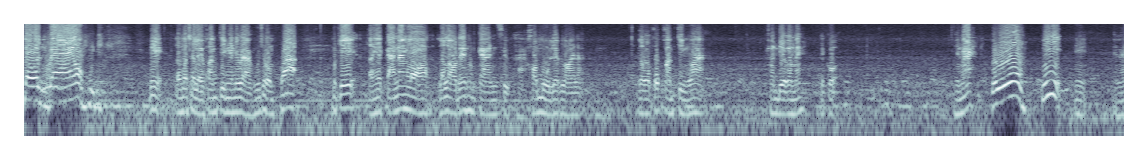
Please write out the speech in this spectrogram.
โดนแล้วนี่เรามาเฉลยความจริงกันดีกว่าคุณผู้ชมว่าเมื่อกี้หลังจากการนั่งรอแล้วเราได้ทำการสืบหาข้อมูลเรียบร้อยแล้วเรามาพบความจริงว่า คันเดียวกันไหมเดโกะเห็นไหมเออนี่นี่เห็นไหม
